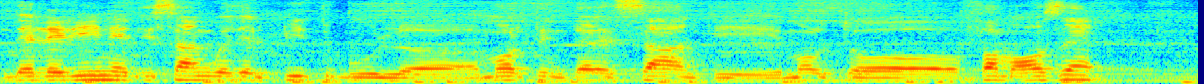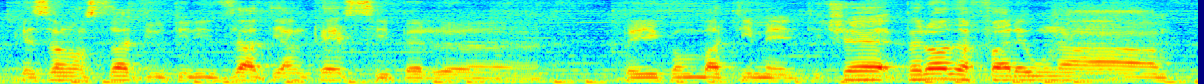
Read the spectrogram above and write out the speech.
delle linee di sangue del pitbull eh, molto interessanti, molto famose che sono stati utilizzati anch'essi per, eh, per i combattimenti. C'è però da fare una,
